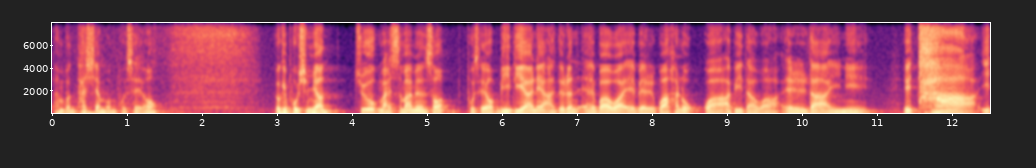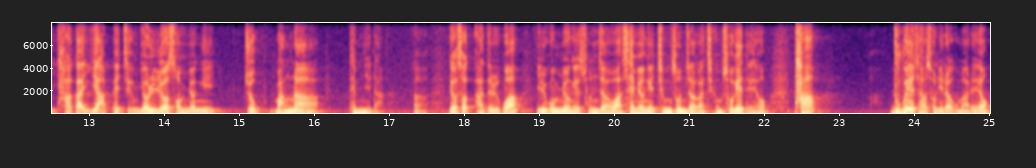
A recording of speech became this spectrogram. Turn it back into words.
한번 다시 한번 보세요 여기 보시면 쭉 말씀하면서 보세요. 미디안의 아들은 에바와 에벨과 한옥과 아비다와 엘다아이니 다, 이 다가 이 앞에 지금 16명이 쭉 망라됩니다. 어, 여섯 아들과 일곱 명의 손자와 세 명의 증손자가 지금 소개돼요. 다 누구의 자손이라고 말해요?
